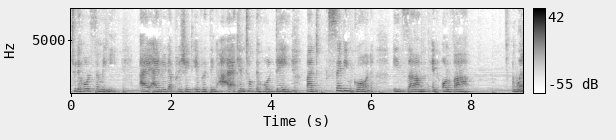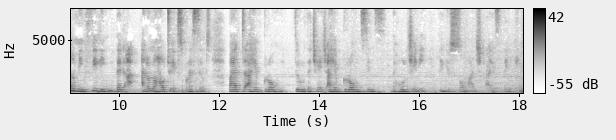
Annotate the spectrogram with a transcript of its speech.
to the whole family. I, I really appreciate everything. I, I can talk the whole day, but serving God is um, an overwhelming feeling that I, I don't know how to express it. But I have grown through the church. I have grown since the whole journey. Thank you so much, guys. Thank you.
